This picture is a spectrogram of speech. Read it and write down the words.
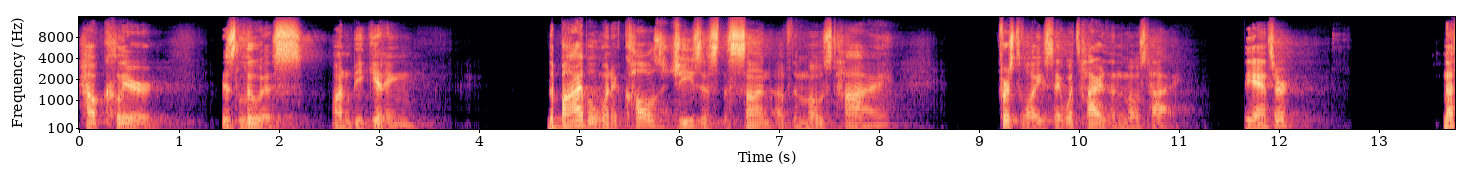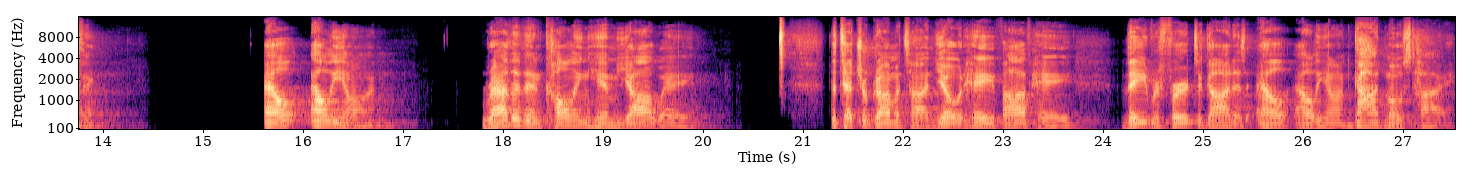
How clear is Lewis on begetting? The Bible, when it calls Jesus the Son of the Most High, first of all, you say, What's higher than the Most High? The answer? Nothing. El Elyon. Rather than calling him Yahweh, the Tetragrammaton, Yod He Vav He, they refer to God as El Elyon, God Most High.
